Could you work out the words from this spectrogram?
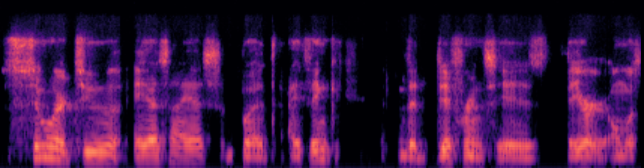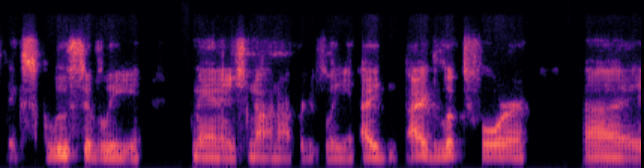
similar to ASIS, but I think the difference is they are almost exclusively managed non-operatively. I I looked for uh,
